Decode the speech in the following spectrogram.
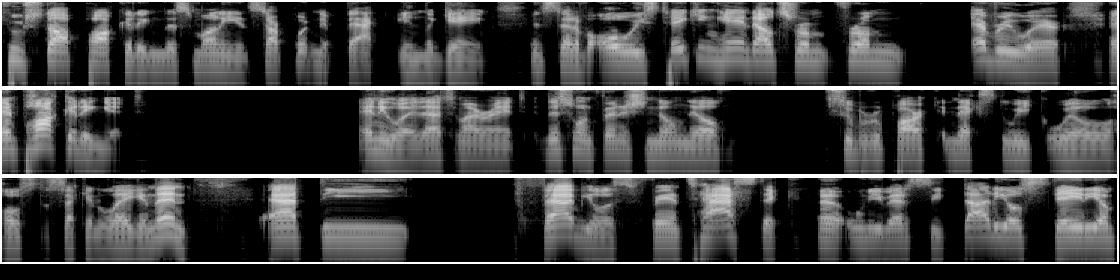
to stop pocketing this money and start putting it back in the game instead of always taking handouts from from everywhere and pocketing it. Anyway, that's my rant. This one finished nil nil. Subaru Park next week will host the second leg. And then at the fabulous, fantastic uh, Universitario Stadium,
